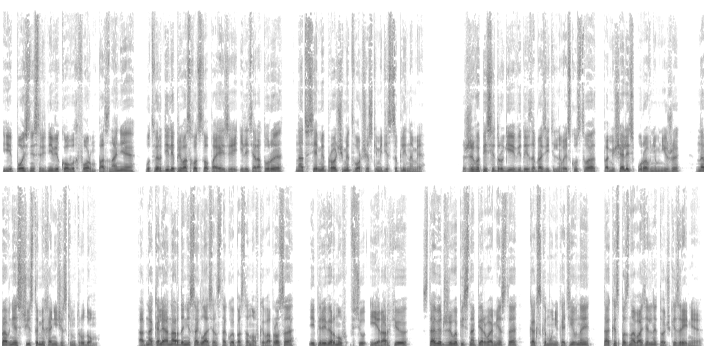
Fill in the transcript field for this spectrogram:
и позднесредневековых форм познания утвердили превосходство поэзии и литературы над всеми прочими творческими дисциплинами. Живопись и другие виды изобразительного искусства помещались уровнем ниже, наравне с чисто механическим трудом. Однако Леонардо не согласен с такой постановкой вопроса и, перевернув всю иерархию, ставит живопись на первое место как с коммуникативной, так и с познавательной точки зрения.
